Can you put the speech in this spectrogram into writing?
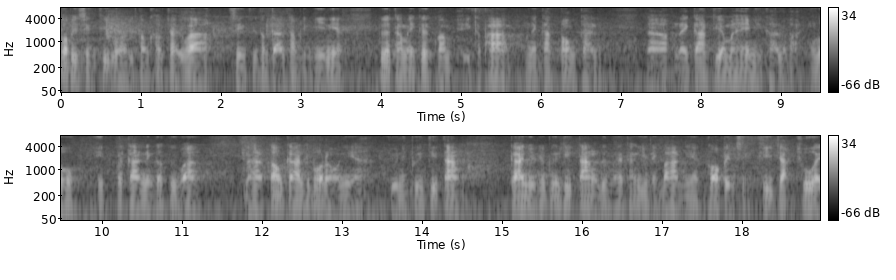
ก็เป็นสิ่งที่พวกเราต้องเข้าใจว่าสิ่งที่ต้องการทำอย่างนี้เนี่ยเพื่อทำให้เกิดความเอกภาพในการป้องกันนะในการที่จะไม่ให้มีการระบาดของโรคอีกประการหนึ่งก็คือว่านะต้องการให้พวกเราเนี่ยอยู่ในพื้นที่ตั้ง การอยู่ในพื้นที่ตั้งหรือแม้กระทั่งอยู่ในบ้านเนี่ยก็เป็นสิ่งที่จะช่วย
